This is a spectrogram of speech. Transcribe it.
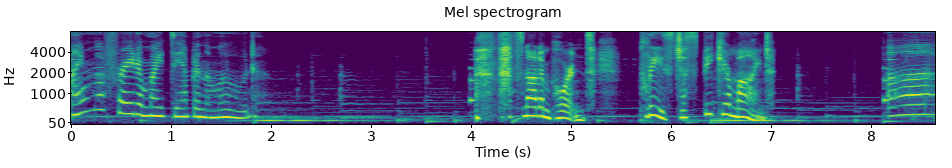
I'm afraid it might dampen the mood. That's not important. Please, just speak your mind. Uh,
